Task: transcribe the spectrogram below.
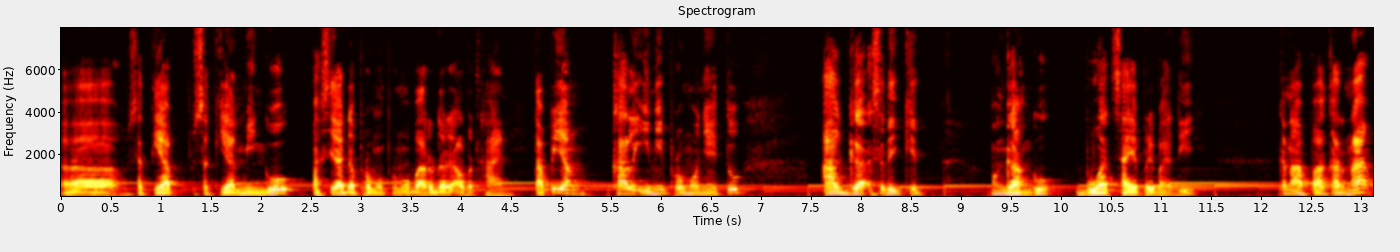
uh, setiap sekian minggu pasti ada promo-promo baru dari Albert Heijn. Tapi yang kali ini promonya itu agak sedikit mengganggu buat saya pribadi. Kenapa? Karena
